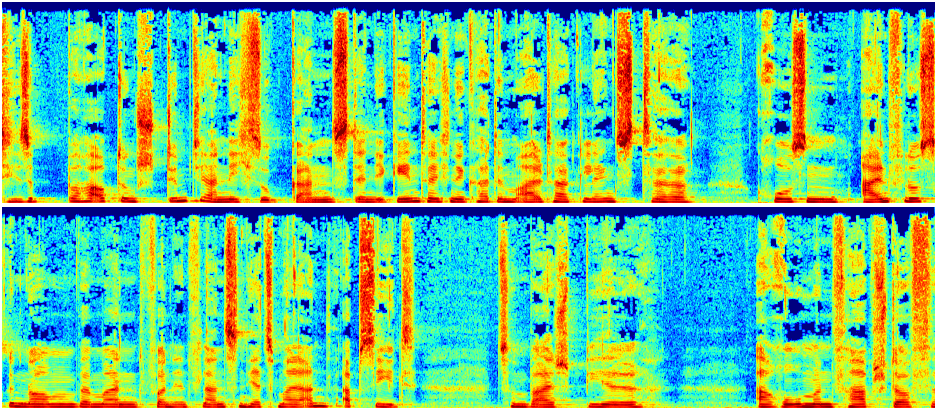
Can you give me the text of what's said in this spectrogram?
Diese Behauptung stimmt ja nicht so ganz, denn die Gentechnik hat im Alltag längst äh, großen Einfluss genommen, wenn man von den Pflanzen jetzt mal an, absieht. Zum Beispiel Aromen, Farbstoffe,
